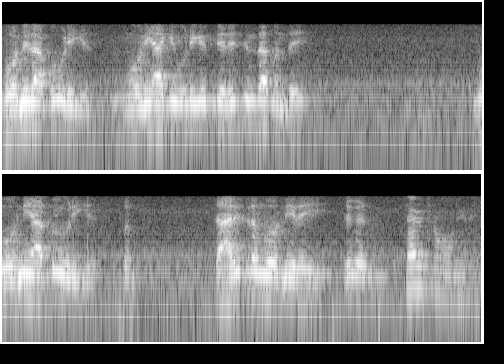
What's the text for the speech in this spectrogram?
મોહની આખું ઉડી ગયું મોહની આખી ઉડી ગઈ તેથી ચિંતા પણ થઈ. મોહની આખું ઉડી ગયું પણ ચારિત્ર મોહની રહી. શું કહે ચરિત્ર મોહની રહી.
